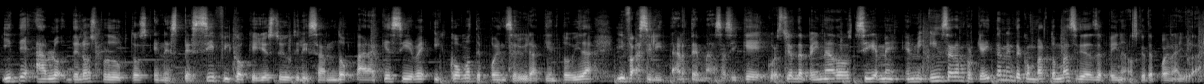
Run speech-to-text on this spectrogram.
y te hablo de los productos en específico que yo estoy utilizando, para qué sirve y cómo te pueden servir a ti en tu vida y facilitarte más. Así que cuestión de peinados, sígueme en mi Instagram porque ahí también te comparto más ideas de peinados que te pueden ayudar.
